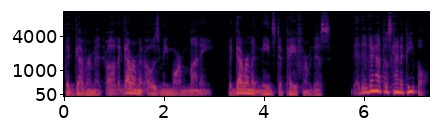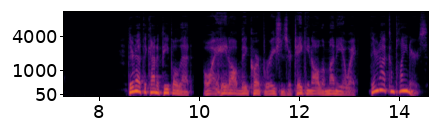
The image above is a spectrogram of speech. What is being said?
the government. Oh, the government owes me more money. The government needs to pay for this. They're not those kind of people. They're not the kind of people that Oh, I hate all big corporations. They're taking all the money away. They're not complainers.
